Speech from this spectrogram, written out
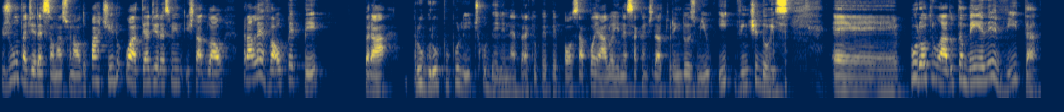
junto à direção nacional do partido ou até a direção estadual para levar o PP para o grupo político dele, né, para que o PP possa apoiá-lo aí nessa candidatura em 2022. É, por outro lado, também ele evita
